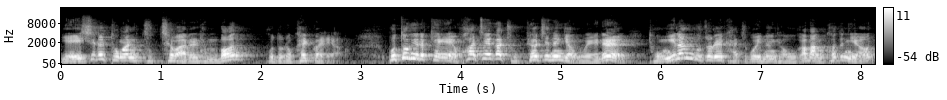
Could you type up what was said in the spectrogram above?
예시를 통한 구체화를 한번 보도록 할 거예요. 보통 이렇게 화제가 좁혀지는 경우에는 동일한 구조를 가지고 있는 경우가 많거든요.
